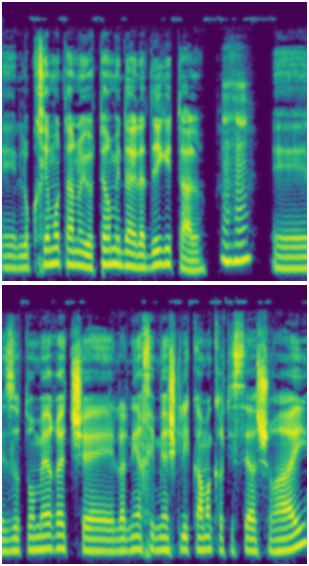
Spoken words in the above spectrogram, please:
אה, לוקחים אותנו יותר מדי לדיגיטל. Mm-hmm. אה, זאת אומרת שנניח אם יש לי כמה כרטיסי אשראי,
